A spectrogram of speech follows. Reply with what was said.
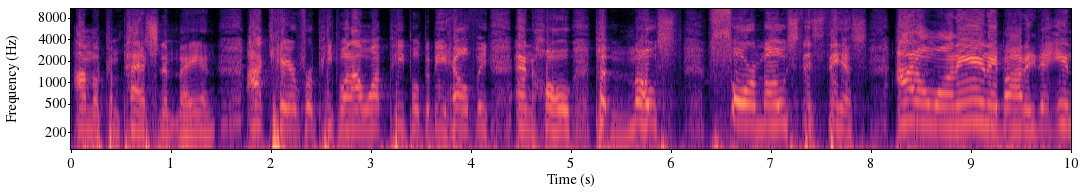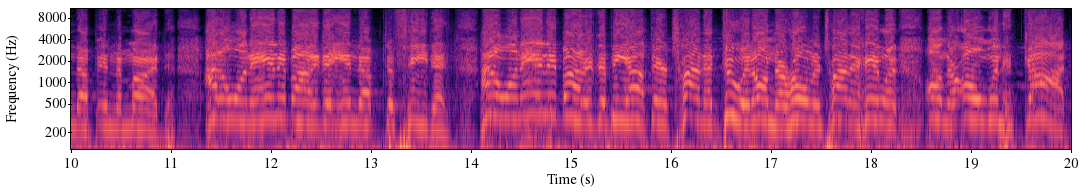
I'm a compassionate man. I care for people and I want people to be healthy and whole. But most foremost is this I don't want anybody to end up in the mud. I don't want anybody to end up defeated. I don't want anybody to be out there trying to do it on their own and trying to handle it on their own when God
